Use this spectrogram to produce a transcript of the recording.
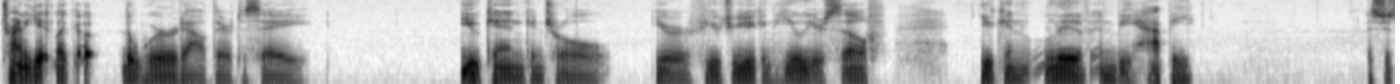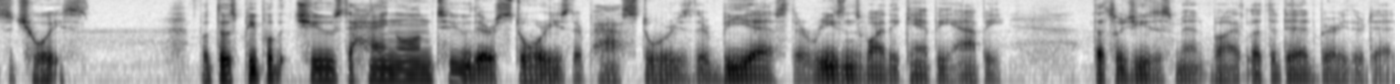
trying to get like a, uh, the word out there to say you can control your future, you can heal yourself, you can live and be happy. It's just a choice. But those people that choose to hang on to their stories, their past stories, their BS, their reasons why they can't be happy, that's what Jesus meant by let the dead bury their dead.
